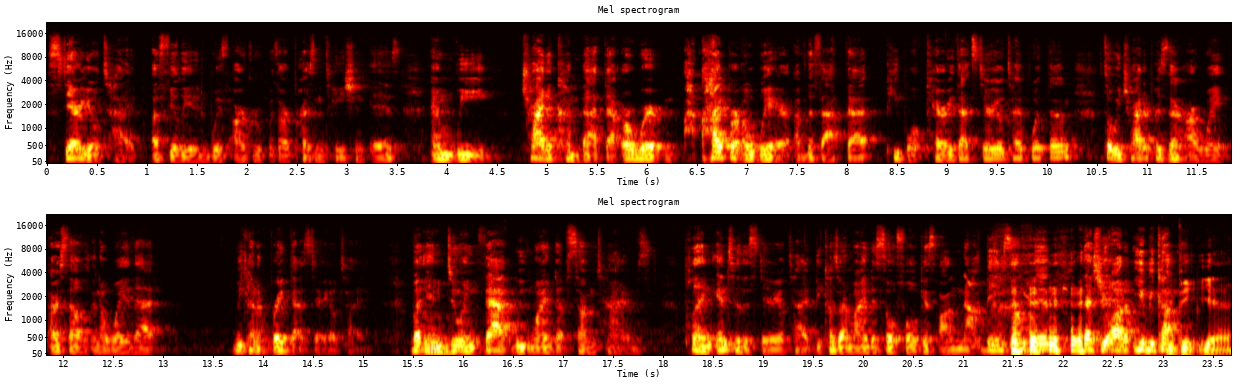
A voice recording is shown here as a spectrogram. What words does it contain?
stereotype affiliated with our group, with our presentation is, and we try to combat that, or we're hyper aware of the fact that people carry that stereotype with them. So we try to present our way ourselves in a way that we kind of break that stereotype. But in mm. doing that, we wind up sometimes playing into the stereotype because our mind is so focused on not being something that you ought to, you become Be, yeah.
